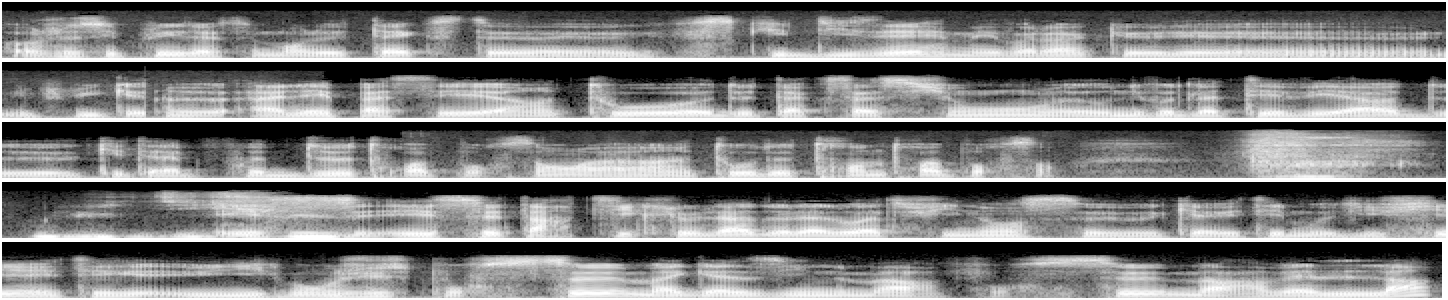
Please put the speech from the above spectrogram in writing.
alors je sais plus exactement le texte, euh, ce qu'il disait, mais voilà que les, les publications euh, allaient passer à un taux de taxation au niveau de la TVA de, qui était à peu près de 2-3% à un taux de 33%. Et, cet article-là de la loi de finances euh, qui avait été modifié était uniquement juste pour ce magazine Mar pour ce Marvel-là,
